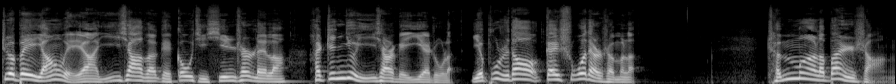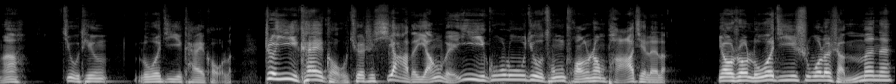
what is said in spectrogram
这被杨伟啊一下子给勾起心事来了。还真就一下给噎住了，也不知道该说点什么了。沉默了半晌啊，就听罗辑开口了。这一开口，却是吓得杨伟一咕噜就从床上爬起来了。要说罗辑说了什么呢？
